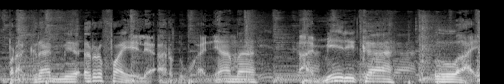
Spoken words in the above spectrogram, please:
в программе Рафаэля Ардуханяна «Америка. Light».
